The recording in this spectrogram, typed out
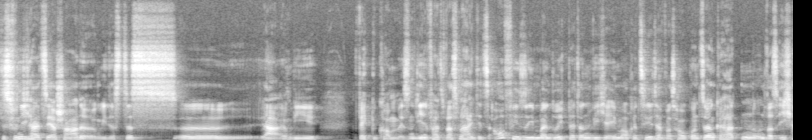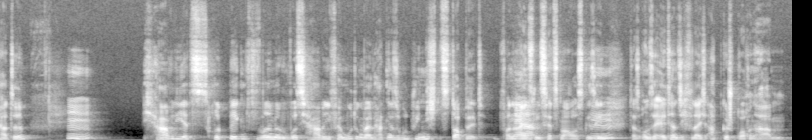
das finde ich halt sehr schade irgendwie, dass das äh, ja irgendwie weggekommen ist. Und jedenfalls, was mir halt jetzt auffiel, so eben beim Durchblättern, wie ich ja eben auch erzählt habe, was Hauke und Sönke hatten und was ich hatte, mhm. ich habe die jetzt rückblickend, wurde mir bewusst, ich habe die Vermutung, weil wir hatten ja so gut wie nichts doppelt von ja. Einzelsets mal ausgesehen, mhm. dass unsere Eltern sich vielleicht abgesprochen haben.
